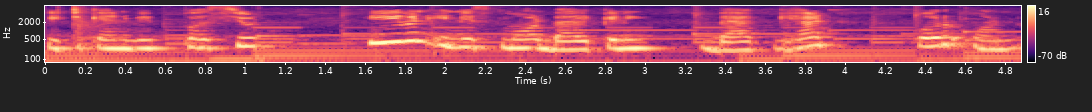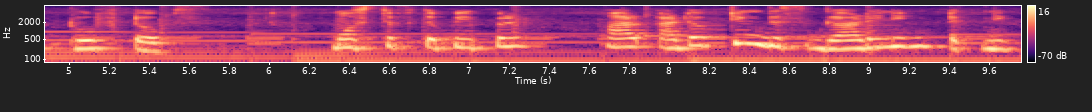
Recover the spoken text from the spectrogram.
It can be pursued even in a small balcony, backyard, or on rooftops. Most of the people are adopting this gardening technique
